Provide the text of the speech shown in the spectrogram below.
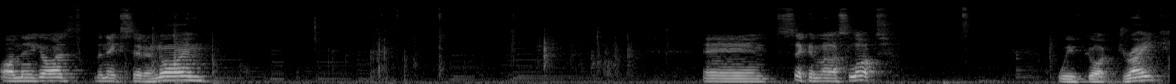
on there guys, the next set of nine. And second last lot, we've got Drake,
